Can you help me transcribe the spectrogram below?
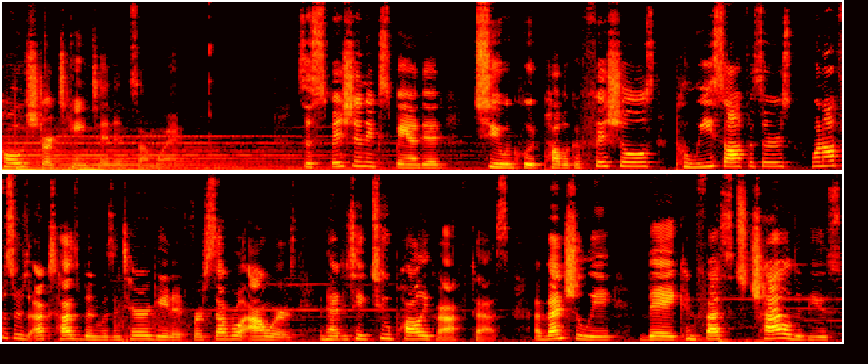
coached or tainted in some way. Suspicion expanded to include public officials, police officers. One officer's ex husband was interrogated for several hours and had to take two polygraph tests. Eventually, they confessed child abuse,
